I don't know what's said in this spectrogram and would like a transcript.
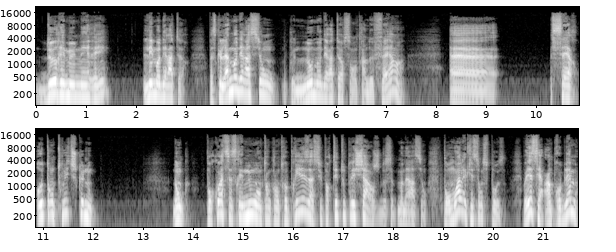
de rémunérer les modérateurs. Parce que la modération que nos modérateurs sont en train de faire euh, sert autant Twitch que nous. Donc, pourquoi ce serait nous, en tant qu'entreprise, à supporter toutes les charges de cette modération? Pour moi, la question se pose. Vous voyez, c'est un problème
